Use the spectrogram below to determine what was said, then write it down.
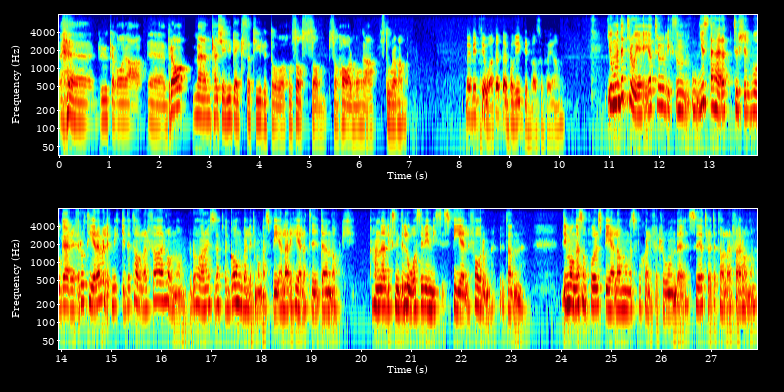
eh, brukar vara eh, bra men kanske lite extra tydligt då hos oss som, som har många stora namn. Men vi tror att detta är på riktigt va Sofia? Jo men det tror jag. Jag tror liksom just det här att Tuchel vågar rotera väldigt mycket, det talar för honom. För då har han ju satt igång väldigt många spelare hela tiden och han har liksom inte låst vid en viss spelform utan det är många som får spela och många som får självförtroende. Så jag tror att det talar för honom.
